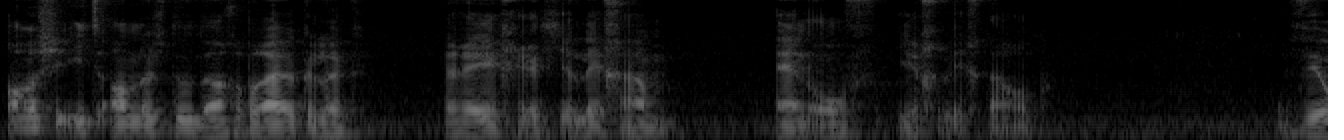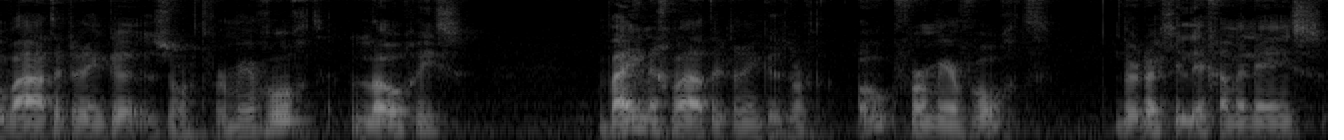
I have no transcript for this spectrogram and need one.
als je iets anders doet dan gebruikelijk, reageert je lichaam en of je gewicht daarop. Veel water drinken zorgt voor meer vocht, logisch. Weinig water drinken zorgt ook voor meer vocht, doordat je lichaam ineens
